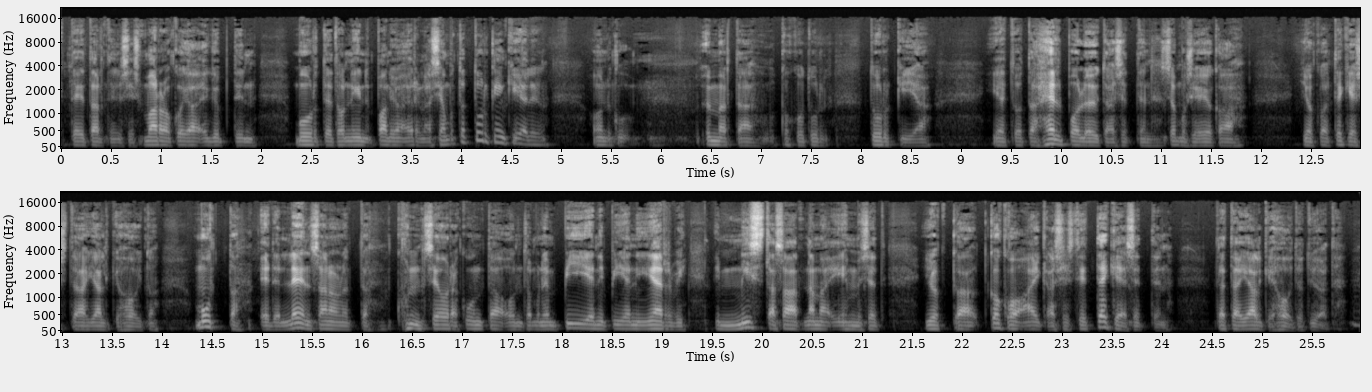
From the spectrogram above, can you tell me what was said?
että ei tarvitse siis Marokko ja Egyptin murteet on niin paljon erilaisia, mutta turkin kieli on, kun ymmärtää koko Tur- Turkki ja, ja tuota, helppo löytää sitten semmoisia, joka, joka tekee sitä jälkihoitoa. Mutta edelleen sanon, että kun seurakunta on semmoinen pieni, pieni järvi, niin mistä saat nämä ihmiset, jotka koko aikaisesti tekee sitten tätä jälkihoitotyötä? Mm.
